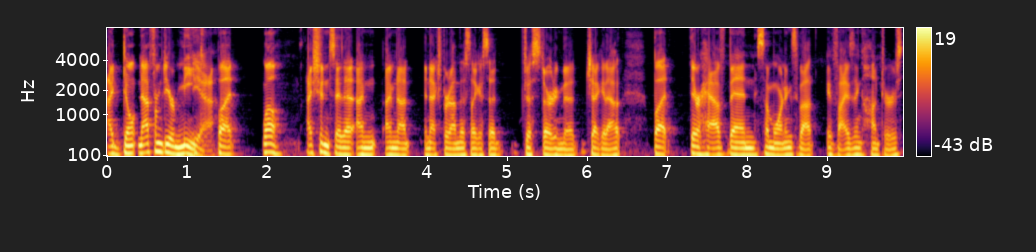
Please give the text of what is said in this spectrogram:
I don't not from deer meat. Yeah. But well, I shouldn't say that. I'm I'm not an expert on this. Like I said, just starting to check it out. But there have been some warnings about advising hunters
